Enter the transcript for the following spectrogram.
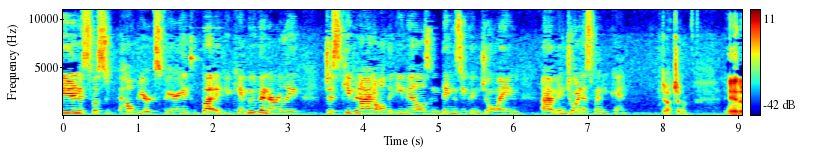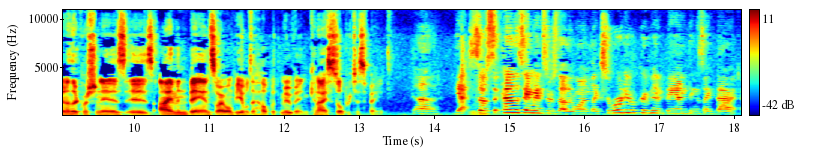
and it's supposed to help your experience. But if you can't move in early, just keep an eye on all the emails and things you can join um, and join us when you can. Gotcha. And another question is is I'm in band, so I won't be able to help with moving. Can I still participate? Yes, so, so kind of the same answer as the other one, like sorority recruitment, band, things like that.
